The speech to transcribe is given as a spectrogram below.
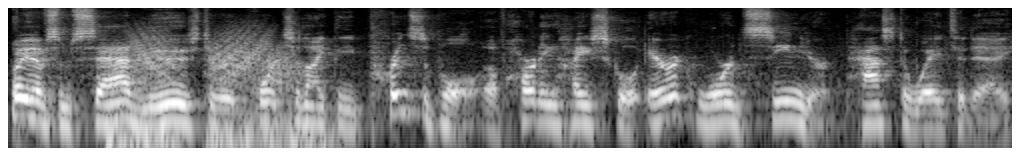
Well, you have some sad news to report tonight. The principal of Harding High School, Eric Ward Sr., passed away today.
